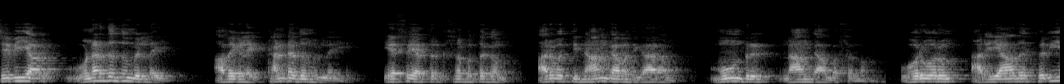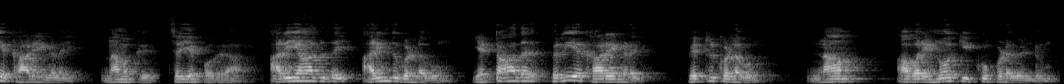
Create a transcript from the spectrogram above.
செவியால் உணர்ந்ததும் இல்லை அவைகளை கண்டதும் இல்லை எஸ்ஐ புத்தகம் அறுபத்தி நான்காம் அதிகாரம் மூன்று நான்காம் வசனம். ஒருவரும் அறியாத பெரிய காரியங்களை நமக்கு செய்ய போகிறார் அறியாததை அறிந்து கொள்ளவும் எட்டாத பெரிய காரியங்களை பெற்றுக்கொள்ளவும் நாம் அவரை நோக்கி கூப்பிட வேண்டும்.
